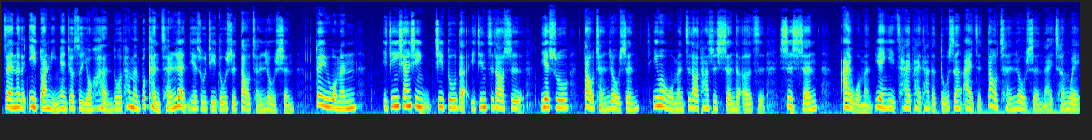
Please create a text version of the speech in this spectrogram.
在那个异端里面，就是有很多他们不肯承认耶稣基督是道成肉身。对于我们已经相信基督的，已经知道是耶稣道成肉身，因为我们知道他是神的儿子，是神爱我们，愿意差派他的独生爱子道成肉身来成为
